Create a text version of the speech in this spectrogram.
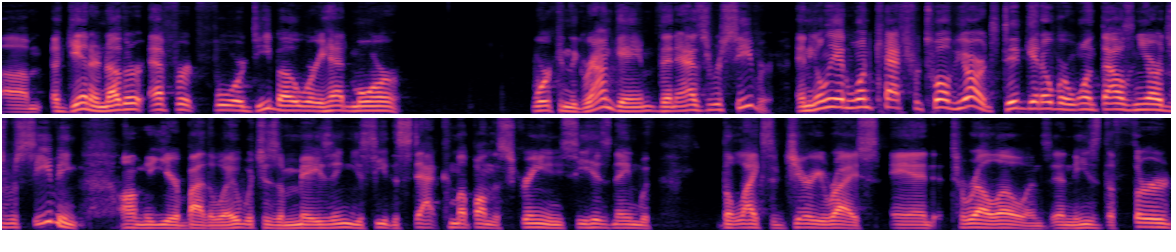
um, again, another effort for Deebo where he had more work in the ground game than as a receiver. And he only had one catch for 12 yards, did get over 1,000 yards receiving on the year, by the way, which is amazing. You see the stat come up on the screen and you see his name with the likes of Jerry Rice and Terrell Owens. And he's the third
